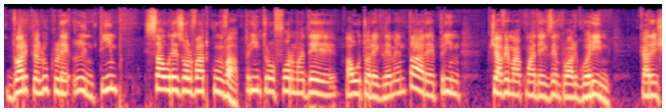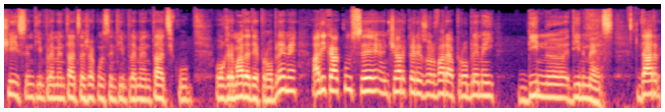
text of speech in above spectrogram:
doar că lucrurile în timp s-au rezolvat cumva, printr-o formă de autoreglementare, prin ce avem acum, de exemplu, algoritmi care și ei sunt implementați așa cum sunt implementați cu o grămadă de probleme, adică acum se încearcă rezolvarea problemei din, uh, din mers. Dar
